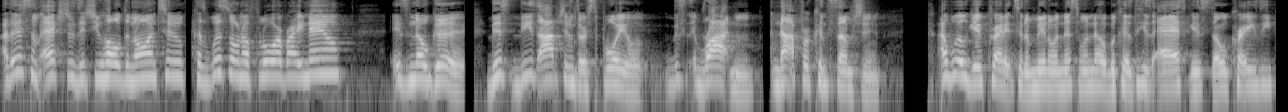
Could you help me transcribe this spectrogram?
Are there some extras that you holding on to? Because what's on the floor right now is no good. This, these options are spoiled. This rotten, not for consumption. I will give credit to the men on this one though, because his ask is so crazy.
